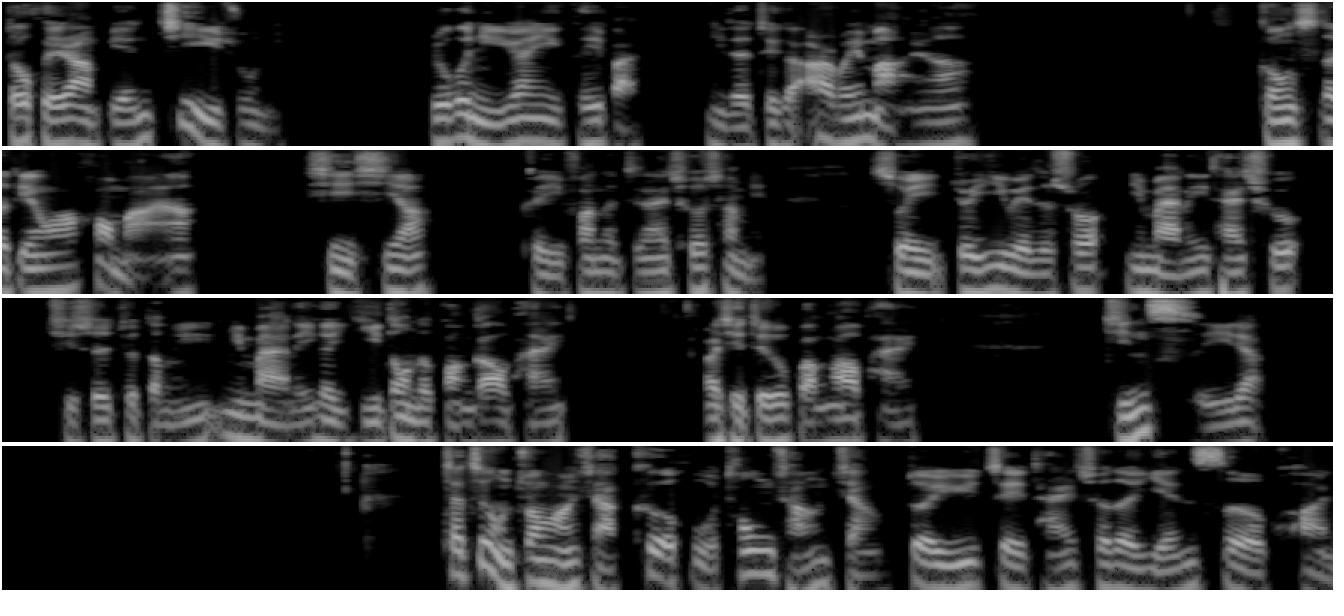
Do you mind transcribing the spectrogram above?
都会让别人记住你。如果你愿意，可以把你的这个二维码呀、公司的电话号码呀、信息啊，可以放在这台车上面。所以就意味着说，你买了一台车，其实就等于你买了一个移动的广告牌，而且这个广告牌仅此一辆。在这种状况下，客户通常讲对于这台车的颜色、款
